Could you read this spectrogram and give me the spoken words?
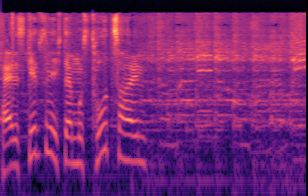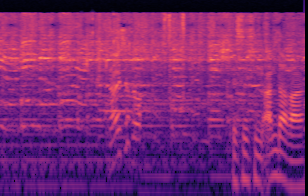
Hä, das gibt's nicht. Der muss tot sein. da ist er doch. Das ist ein anderer.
